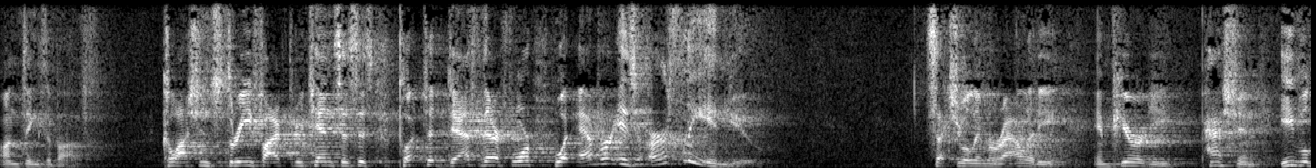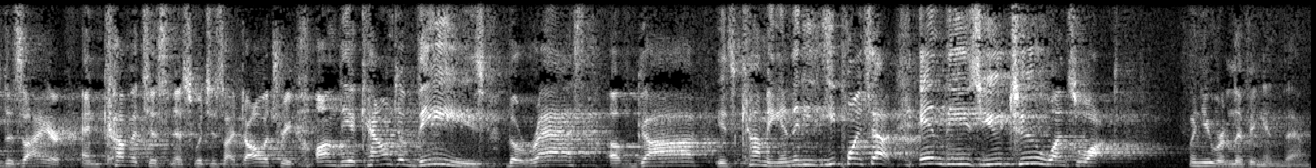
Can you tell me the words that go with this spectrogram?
on things above. Colossians 3 5 through 10 says this Put to death, therefore, whatever is earthly in you sexual immorality, impurity, passion, evil desire, and covetousness, which is idolatry. On the account of these, the wrath of God is coming. And then he, he points out, In these you too once walked when you were living in them.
